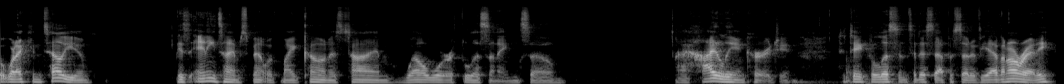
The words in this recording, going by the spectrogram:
But what I can tell you is any time spent with Mike Cohn is time well worth listening. So I highly encourage you to take a listen to this episode if you haven't already.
